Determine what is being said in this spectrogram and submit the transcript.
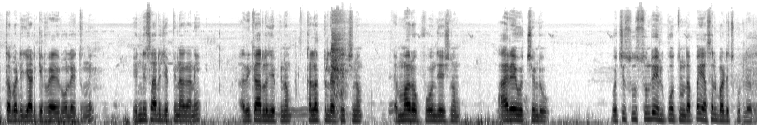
ఎత్తబట్టి యాడికి ఇరవై ఐదు రోజులు అవుతుంది. ఎన్నిసార్లు చెప్పినా కానీ అధికారులు చెప్పినాం కలెక్టర్ లెటర్ ఇచ్చినాం ఎంఆర్ఓకి ఫోన్ చేసినాం ఆర్ఏ వచ్చిండు. వచ్చి చూస్తుండే వెళ్ళిపోతుంది తప్ప అసలు పట్టించుకోవట్లేరు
